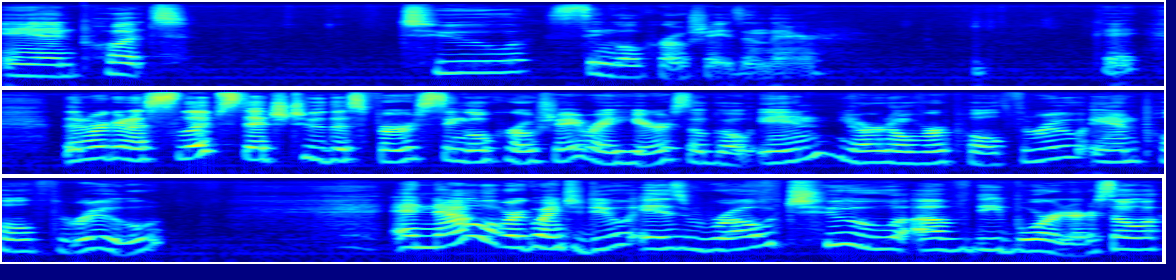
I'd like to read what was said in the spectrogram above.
and put two single crochets in there. Okay, then we're going to slip stitch to this first single crochet right here. So go in, yarn over, pull through, and pull through. And now what we're going to do is row two of the border. So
